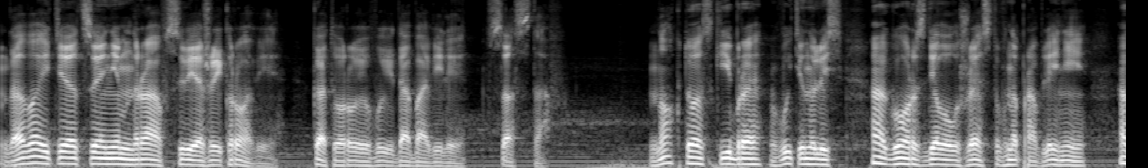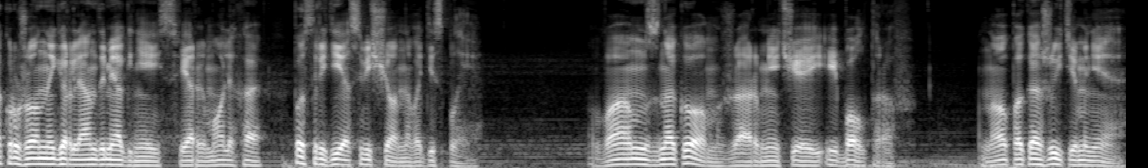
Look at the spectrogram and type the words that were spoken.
Давайте оценим нрав свежей крови, которую вы добавили состав. Нокто с Кибра вытянулись, а Гор сделал жест в направлении, окруженной гирляндами огней сферы Молеха посреди освещенного дисплея. «Вам знаком жар мечей и болтеров, но покажите мне,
